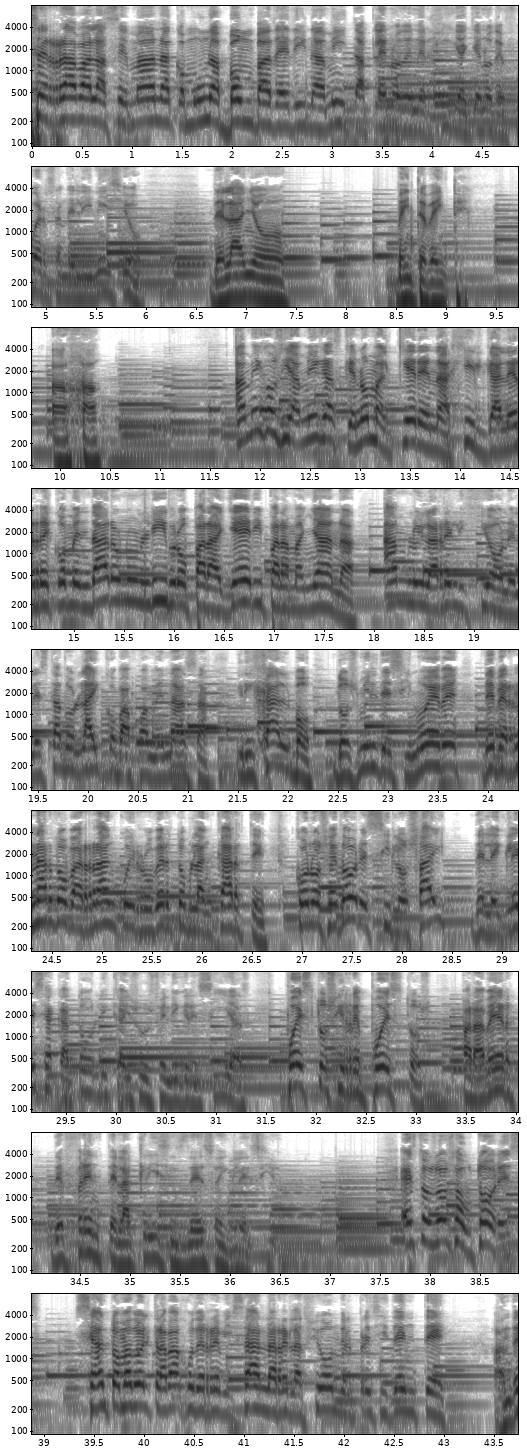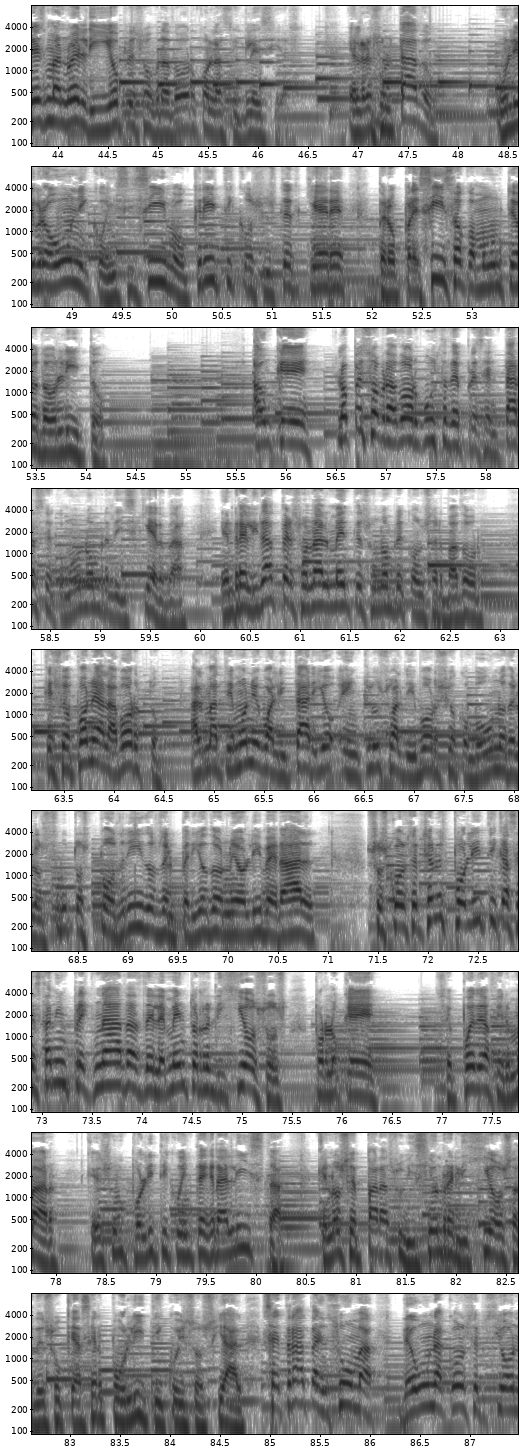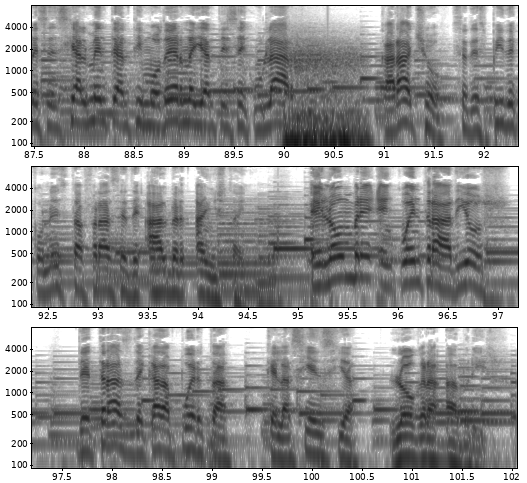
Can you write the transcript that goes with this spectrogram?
cerraba la semana como una bomba de dinamita, pleno de energía, lleno de fuerza en el inicio del año 2020. Ajá. Amigos y amigas que no malquieren a Gilga le recomendaron un libro para ayer y para mañana. AMLO y la religión, el Estado laico bajo amenaza. Grijalbo 2019 de Bernardo Barranco y Roberto Blancarte. Conocedores, si los hay, de la Iglesia Católica y sus feligresías, puestos y repuestos para ver de frente la crisis de esa iglesia. Estos dos autores se han tomado el trabajo de revisar la relación del presidente Andrés Manuel y López Obrador con las iglesias. El resultado, un libro único, incisivo, crítico si usted quiere, pero preciso como un teodolito. Aunque López Obrador gusta de presentarse como un hombre de izquierda, en realidad personalmente es un hombre conservador, que se opone al aborto, al matrimonio igualitario e incluso al divorcio como uno de los frutos podridos del periodo neoliberal. Sus concepciones políticas están impregnadas de elementos religiosos, por lo que se puede afirmar que es un político integralista, que no separa su visión religiosa de su quehacer político y social. Se trata, en suma, de una concepción esencialmente antimoderna y antisecular. Caracho se despide con esta frase de Albert Einstein. El hombre encuentra a Dios detrás de cada puerta que la ciencia logra abrir.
